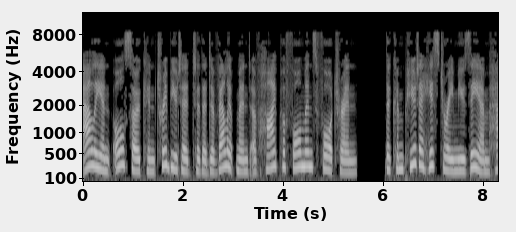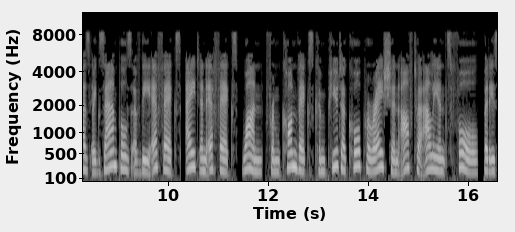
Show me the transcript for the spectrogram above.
Alliant also contributed to the development of high-performance Fortran. The Computer History Museum has examples of the FX-8 and FX-1 from Convex Computer Corporation after Alliant's fall, but is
